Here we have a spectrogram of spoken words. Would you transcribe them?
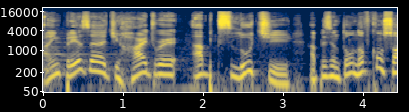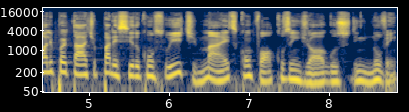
A empresa de hardware Absolute apresentou um novo console portátil parecido com o Switch, mas com focos em jogos em nuvem.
